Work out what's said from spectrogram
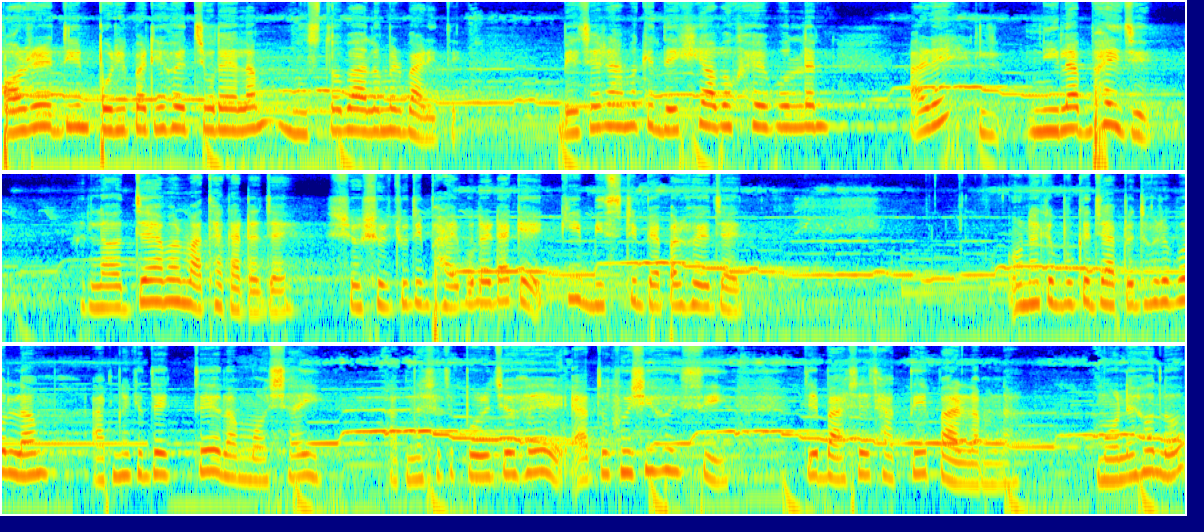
পরের দিন পরিপাটি হয়ে চলে এলাম মুস্তফা আলমের বাড়িতে। বেচারা আমাকে দেখে অবাক হয়ে বললেন, আরে, নীলাভ ভাই যে। লজ্জায় আমার মাথা কাটা যায়। শ্বশুর যদি ভাই বলে ডাকে, কি বৃষ্টি ব্যাপার হয়ে যায়? ওনাকে বুকে জাপটে ধরে বললাম, আপনাকে দেখতে এলাম মশাই। আপনার সাথে পরিচয় হয়ে এত খুশি হয়েছি যে বাসায় থাকতেই পারলাম না। মনে হলো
